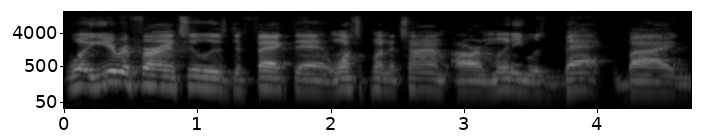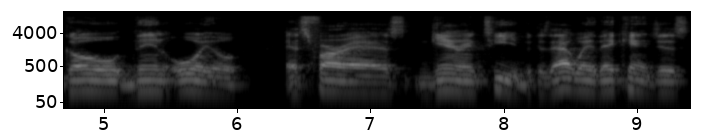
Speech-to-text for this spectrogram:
What you're referring to is the fact that once upon a time our money was backed by gold, then oil, as far as guaranteed, because that way they can't just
